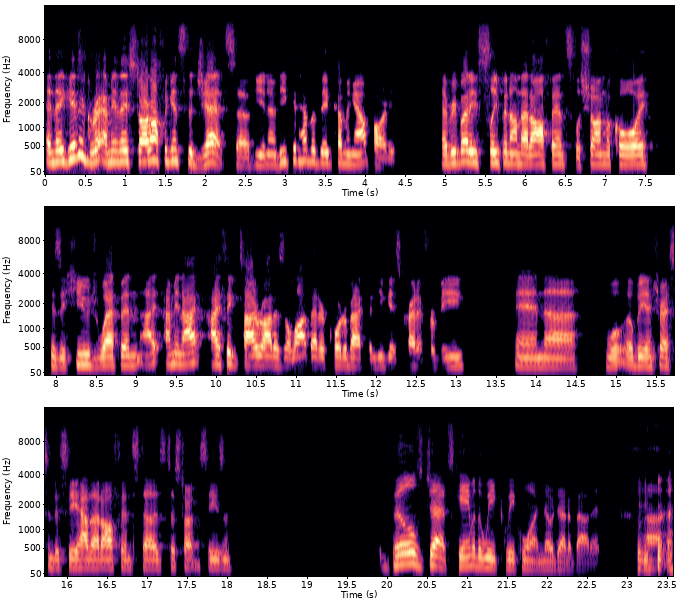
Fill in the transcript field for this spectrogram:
And they get a great. I mean, they start off against the Jets, so you know he could have a big coming out party everybody's sleeping on that offense. LeSean McCoy is a huge weapon. I, I mean, I, I think Tyrod is a lot better quarterback than he gets credit for being. And uh, we'll, it'll be interesting to see how that offense does to start the season. Bills Jets game of the week, week one, no doubt about it. Uh,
